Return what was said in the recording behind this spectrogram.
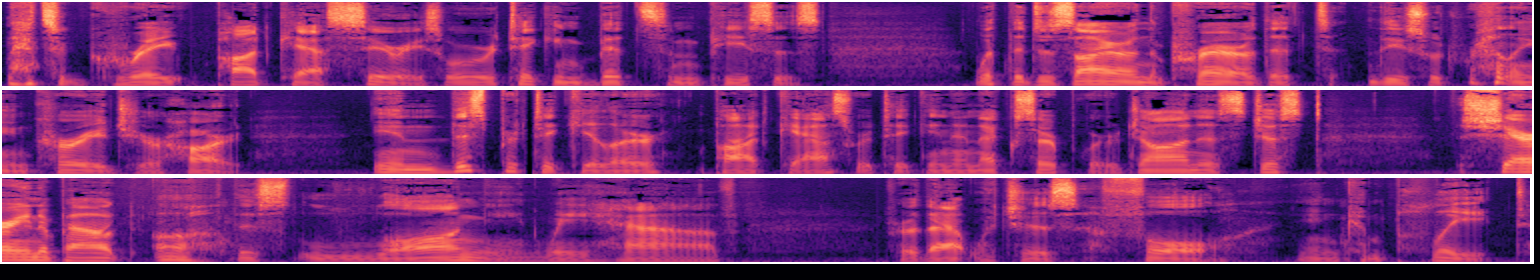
That's a great podcast series where we're taking bits and pieces with the desire and the prayer that these would really encourage your heart. In this particular podcast, we're taking an excerpt where John is just sharing about, oh, this longing we have for that which is full and complete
